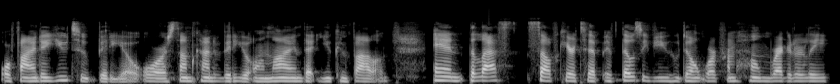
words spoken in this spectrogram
or find a YouTube video or some kind of video online that you can follow. And the last self care tip if those of you who don't work from home regularly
